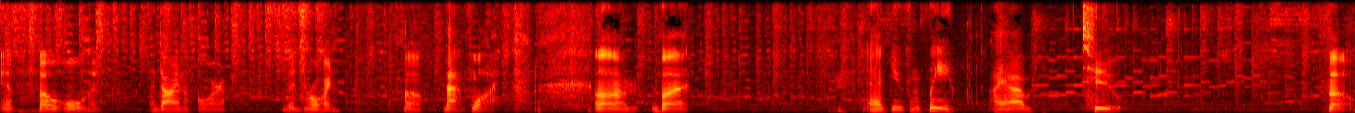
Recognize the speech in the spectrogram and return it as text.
it's so old. It's a dinosaur. The droid. So, that's why. um, but, as you can see, I have two go.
